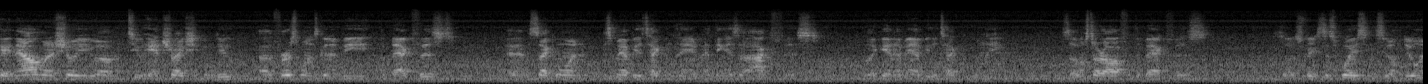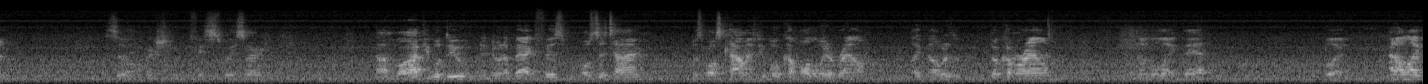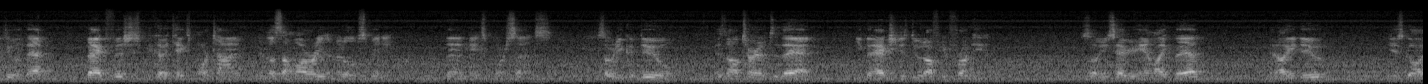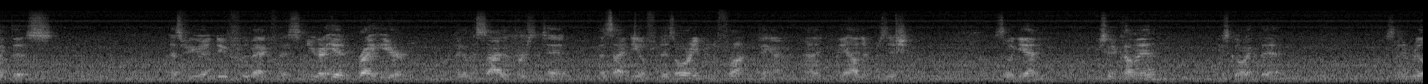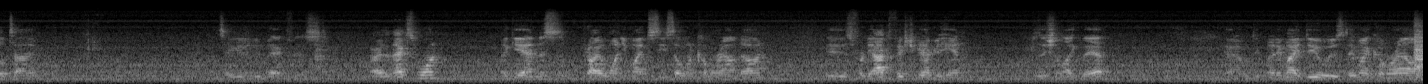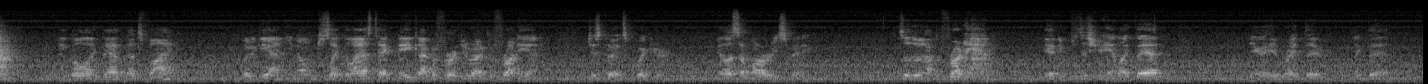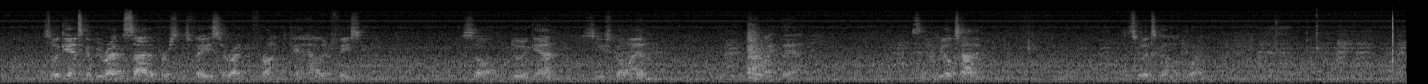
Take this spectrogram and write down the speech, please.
Okay, now I'm going to show you um, two hand strikes you can do. Uh, the first one is going to be a back fist, and then the second one, this may not be the technical name, I think it's an ox fist. But again, that may not be the technical name. So I'm going to start off with the back fist. So just face this way so you can see what I'm doing. So actually, face this way, sorry. Um, a lot of people do when they're doing a back fist, most of the time, what's most common is people will come all the way around. Like, in other words, they'll come around and they'll go like that. But I don't like doing that back fist just because it takes more time, unless I'm already in the middle of spinning. Then it makes more sense. So what you could do is an alternative to that, you can actually just do it off your front hand. So you just have your hand like that, and all you do, you just go like this. That's what you're gonna do for the back fist. And you're gonna hit right here, like on the side of the person's head. That's ideal for this, or even the front, depending on how they're positioned. So again, you're just gonna come in, just go like that. So in real time, All right, the next one, again, this is probably one you might see someone come around on, is for the fist, you're gonna have your hand positioned like that. And what they might do is they might come around and go like that, that's fine. But again, you know, just like the last technique, I prefer to do right at the front hand, just because it's quicker, unless I'm already spinning. So doing off the front hand, again, you position your hand like that, and you're gonna hit right there, like that. So again, it's gonna be right inside the person's face or right in front, depending on how they're facing. So do it again, so you just go in, like that. So in real time, that's what it's gonna look like.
